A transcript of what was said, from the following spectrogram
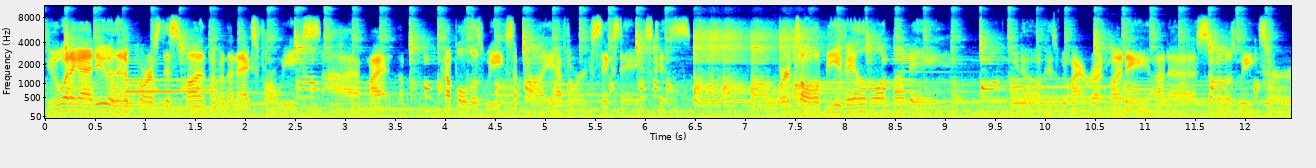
do what I gotta do, and then of course this month over the next four weeks, uh, my a couple of those weeks I probably have to work six days because we're told be available on Monday, you know, because we might run Monday on uh, some of those weeks for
